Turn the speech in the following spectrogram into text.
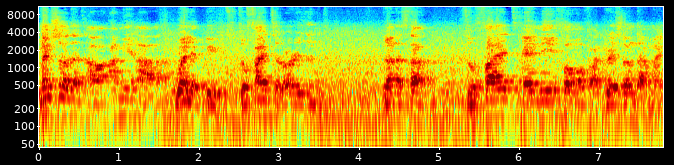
make sure that our army are well equipped to fight terrorism you understand? To fight any form of aggression that might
